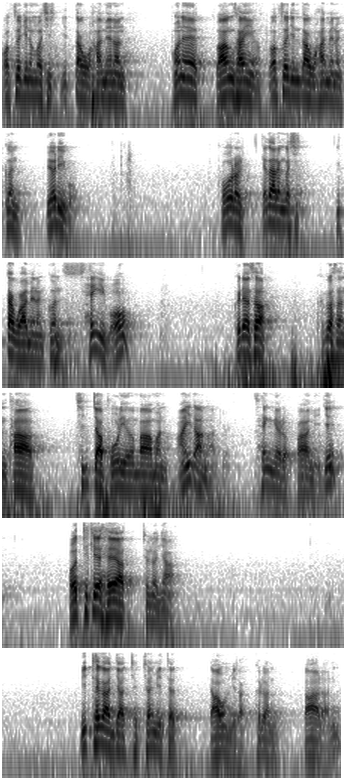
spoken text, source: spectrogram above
없어지는 것이 있다고 하면은 번외망상이 없어진다고 하면은 그건 멸이고 도를 깨달은 것이 있다고 하면은 그건 생이고 그래서 그것은 다 진짜 보리의 마음은 아니다 말이에요. 생멸의 마음이지. 어떻게 해야 되느냐? 밑에가 이제 저, 저 밑에 나옵니다. 그런 말은.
